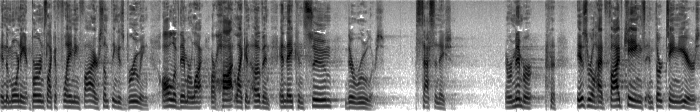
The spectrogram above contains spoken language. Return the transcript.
In the morning, it burns like a flaming fire. Something is brewing. All of them are, like, are hot like an oven, and they consume their rulers. Assassination. And remember, Israel had five kings in 13 years,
